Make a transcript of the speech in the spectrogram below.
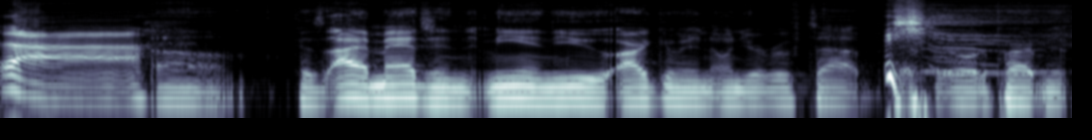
ah. Because I imagine me and you arguing on your rooftop at your old apartment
